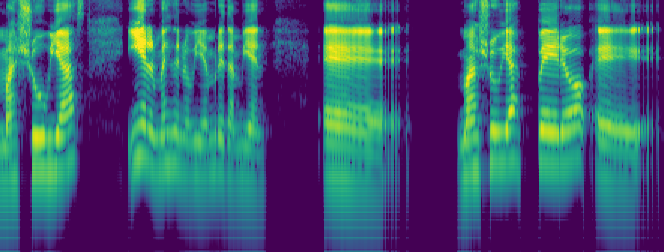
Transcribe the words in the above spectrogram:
más lluvias. Y en el mes de noviembre también más lluvias, pero eh,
